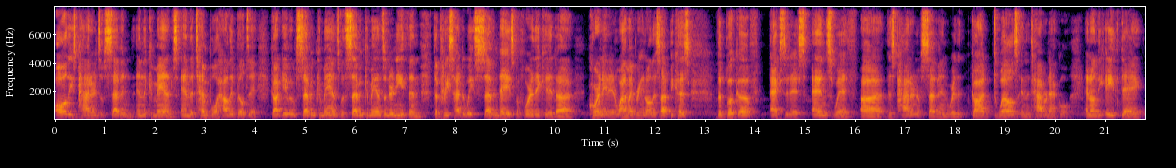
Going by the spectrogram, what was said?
all these patterns of seven in the commands and the temple, how they built it. God gave them seven commands with seven commands underneath, and the priests had to wait seven days before they could uh, coronate it. And why am I bringing all this up? Because the book of Exodus ends with uh, this pattern of seven where the, God dwells in the tabernacle. And on the eighth day,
